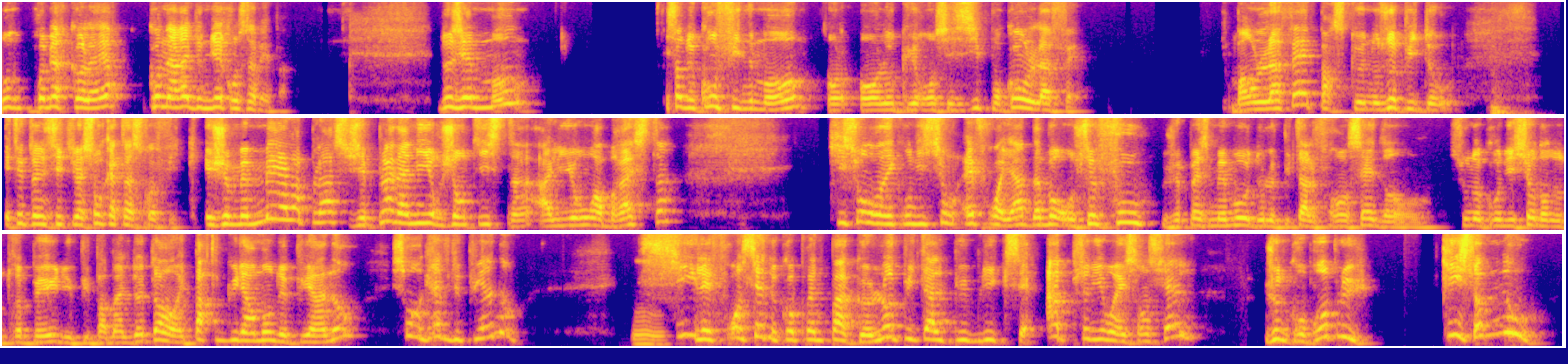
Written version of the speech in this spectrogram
Donc, première colère, qu'on arrête de me dire qu'on ne savait pas. Deuxièmement, sorte de confinement, en, en l'occurrence ici, pourquoi on l'a fait? Ben, on l'a fait parce que nos hôpitaux étaient dans une situation catastrophique. Et je me mets à la place, j'ai plein d'amis urgentistes hein, à Lyon, à Brest, qui sont dans des conditions effroyables. D'abord, on se fout, je pèse mes mots, de l'hôpital français dans, sous nos conditions dans notre pays depuis pas mal de temps, et particulièrement depuis un an. Ils sont en grève depuis un an. Mmh. Si les Français ne comprennent pas que l'hôpital public, c'est absolument essentiel, je ne comprends plus. Qui sommes-nous?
